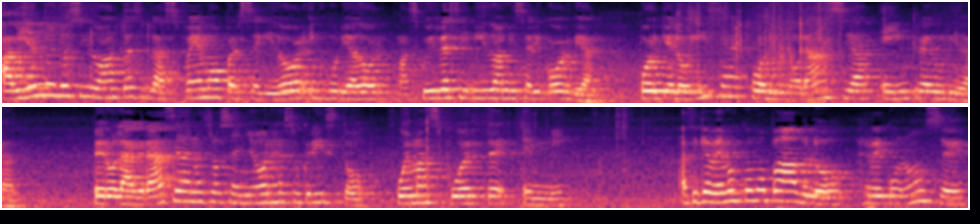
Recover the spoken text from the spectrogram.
habiendo yo sido antes blasfemo, perseguidor, injuriador, mas fui recibido a misericordia, porque lo hice por ignorancia e incredulidad. Pero la gracia de nuestro Señor Jesucristo fue más fuerte en mí. Así que vemos como Pablo reconoce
